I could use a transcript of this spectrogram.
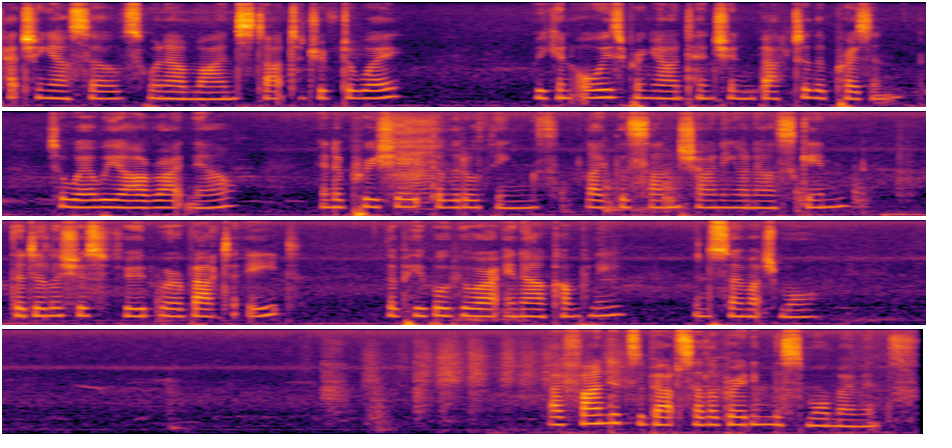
catching ourselves when our minds start to drift away. We can always bring our attention back to the present, to where we are right now, and appreciate the little things like the sun shining on our skin, the delicious food we're about to eat, the people who are in our company, and so much more. I find it's about celebrating the small moments,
